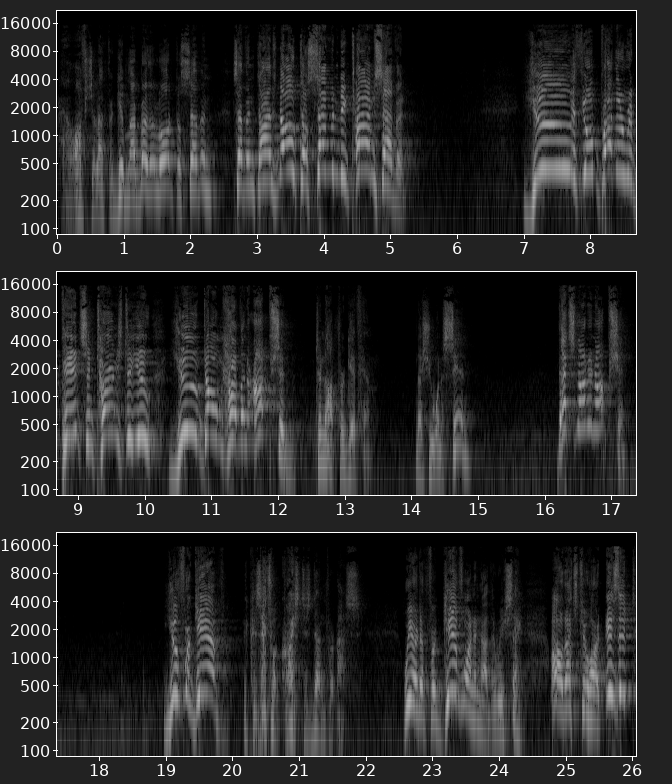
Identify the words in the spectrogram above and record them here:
How often shall I forgive my brother, Lord? Till seven? Seven times? No, till 70 times seven. You, if your brother repents and turns to you, you don't have an option to not forgive him unless you want to sin. That's not an option. You forgive because that's what Christ has done for us. We are to forgive one another. We say, oh, that's too hard. Is it?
